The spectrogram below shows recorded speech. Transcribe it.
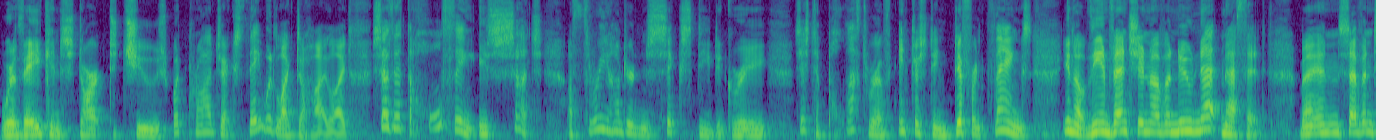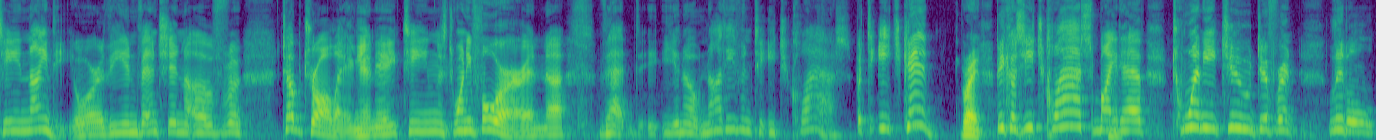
where they can start to choose what projects they would like to highlight so that the whole thing is such a 360 degree, just a plethora of interesting different things. You know, the invention of a new net method in 1790, or the invention of uh, tub trawling in 1824, and uh, that, you know, not even to each class, but to each kid. Right. Because each class might have 22 different little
